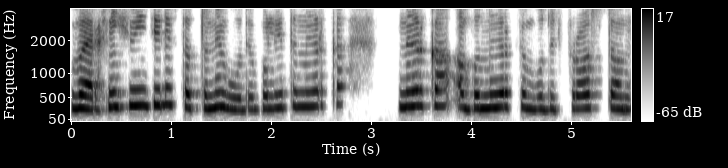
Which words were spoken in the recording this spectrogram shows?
верхніх відділів, тобто не буде боліти нирка. Нирка або нирки будуть просто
